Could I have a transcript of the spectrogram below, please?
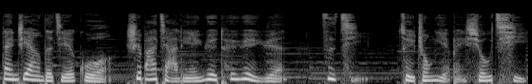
但这样的结果是把贾琏越推越远，自己最终也被休弃。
